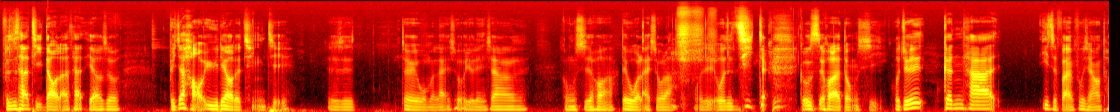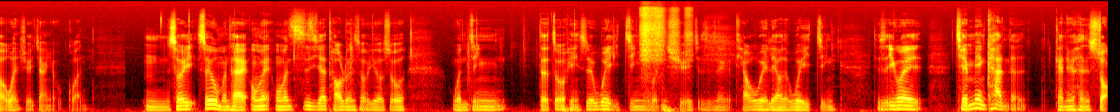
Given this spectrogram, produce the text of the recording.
不是他提到的啊，他提到说比较好预料的情节，就是对我们来说有点像公式化，对我来说啦，我就我就自己讲公式化的东西，我觉得跟他一直反复想要投文学奖有关。嗯，所以所以我们才我们我们自己在讨论的时候，有说文经的作品是味精文学，就是那个调味料的味精，就是因为前面看的感觉很爽，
